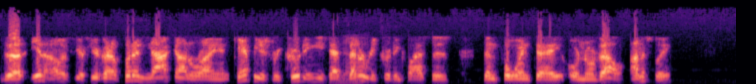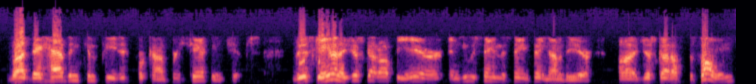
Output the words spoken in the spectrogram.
The you know if you're, if you're going to put a knock on Ryan, can't be his recruiting. He's had No. better recruiting classes than Fuente or Norvell, honestly. But they haven't competed for conference championships. This game, and I just got off the air, and he was saying the same thing, not of the air. Uh, just got off the phone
